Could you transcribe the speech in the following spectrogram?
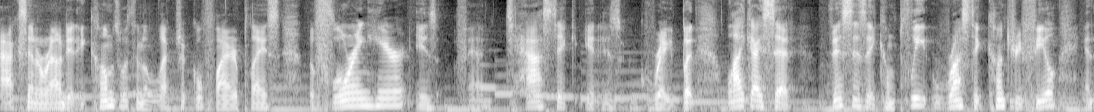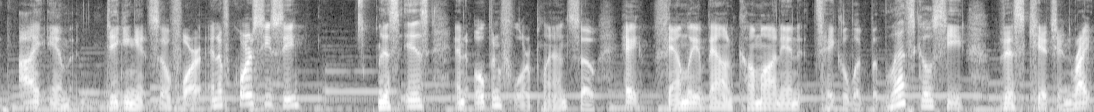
accent around it. It comes with an electrical fireplace. The flooring here is fantastic. It is great. But like I said, this is a complete rustic country feel, and I am digging it so far. And of course, you see, this is an open floor plan, so hey, family abound, come on in, take a look. But let's go see this kitchen, right?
